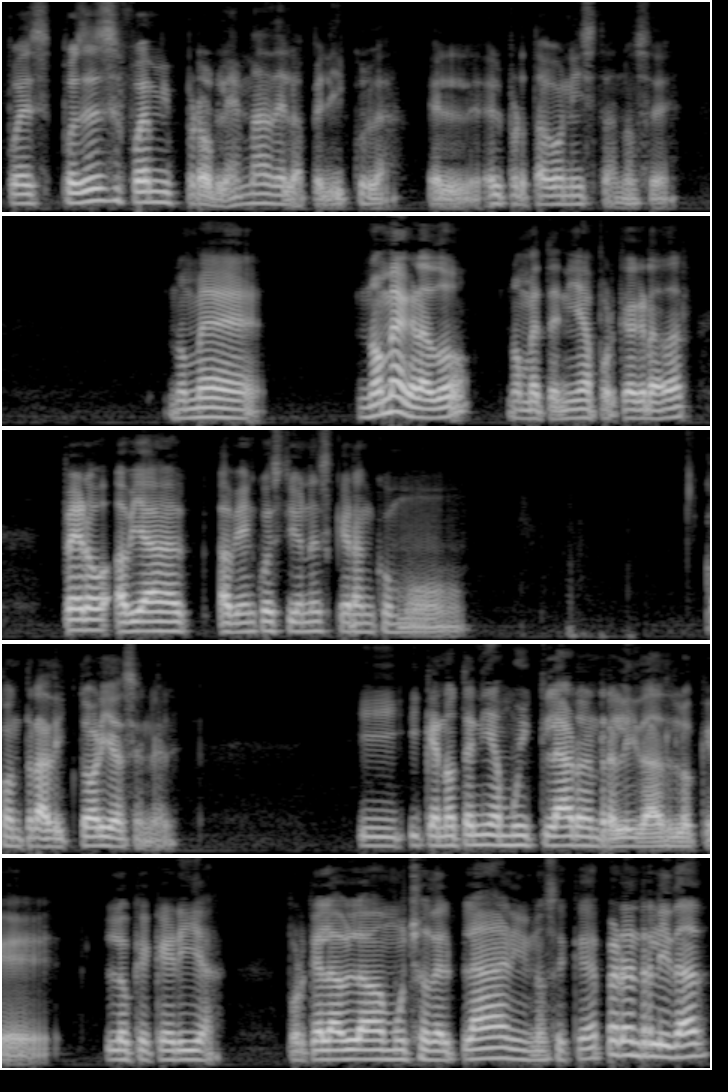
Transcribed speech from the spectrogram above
pues, pues ese fue mi problema de la película, el, el protagonista, no sé. No me, no me agradó, no me tenía por qué agradar, pero había, habían cuestiones que eran como contradictorias en él. Y, y, que no tenía muy claro en realidad lo que, lo que quería. Porque él hablaba mucho del plan y no sé qué, pero en realidad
